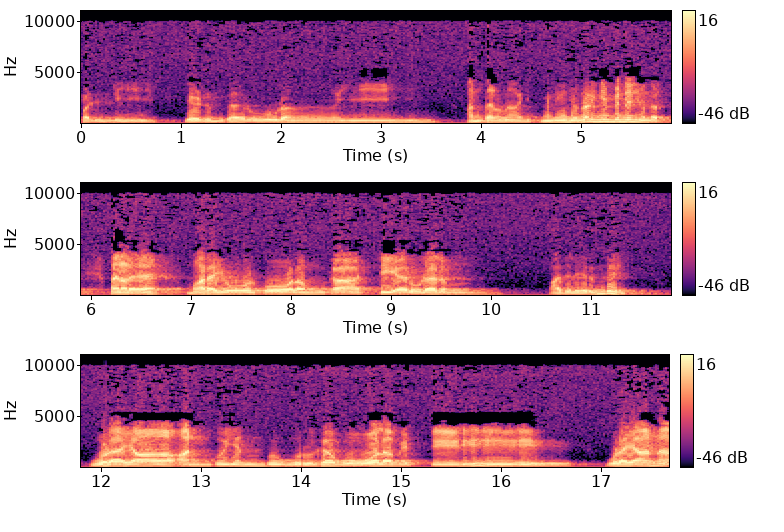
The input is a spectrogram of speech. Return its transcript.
பள்ளி எழுந்தருளாயி. அந்தனாகி முன்னையும் சொன்னார் இங்கேயும் பின்னையும் சொன்னார். அதனால மறையோர் கோலம் காட்டியருடலும் அதுல இருந்து உளையா அன்பு என்பு உருக ஓலமிட்டு உளையான்னா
